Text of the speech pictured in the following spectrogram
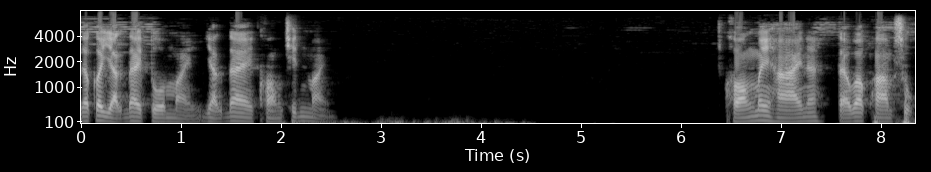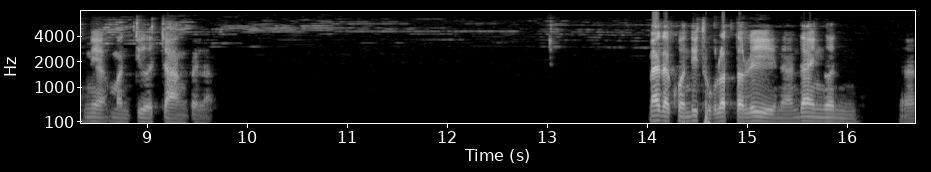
แล้วก็อยากได้ตัวใหม่ อยากได้ของชิ้นใหม่ ของไม่หายนะ แต่ว่าความสุขเนี่ยมันเจือจางไปแล้วแม้แต่คนที่ถูกลอตเตอรี่นะได้เงินนะ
